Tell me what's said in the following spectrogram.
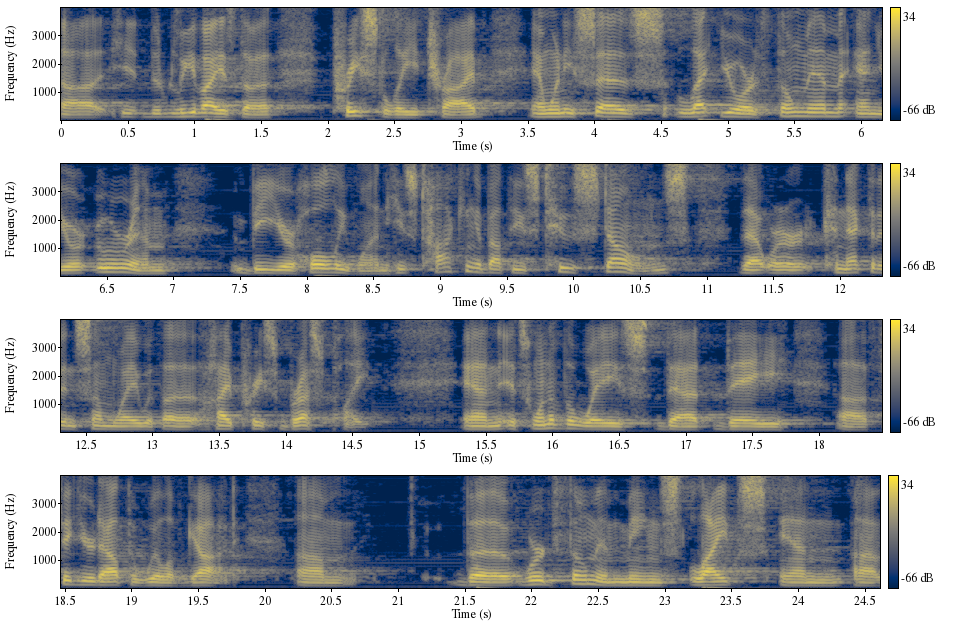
uh, he, Levi is the priestly tribe. And when he says, let your Thummim and your Urim be your holy one, he's talking about these two stones that were connected in some way with a high priest's breastplate. And it's one of the ways that they uh, figured out the will of God. Um, the word Thummim means lights, and uh,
